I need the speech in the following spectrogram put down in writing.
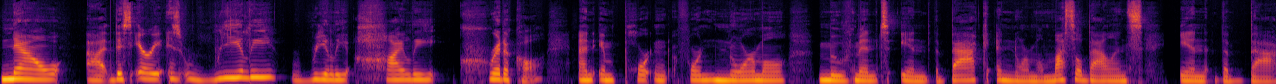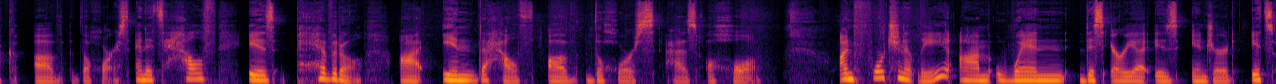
Now, uh, this area is really, really highly critical and important for normal movement in the back and normal muscle balance in the back of the horse. And its health is pivotal uh, in the health of the horse as a whole. Unfortunately, um, when this area is injured, it's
